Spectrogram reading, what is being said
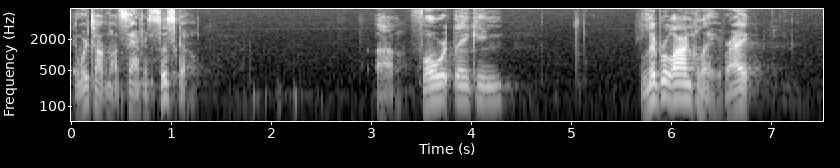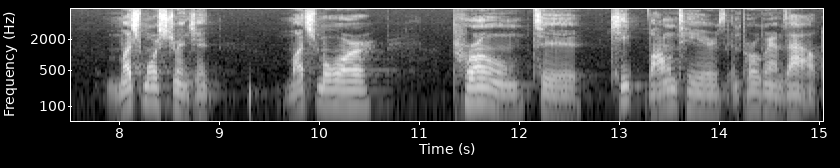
And we're talking about San Francisco. Uh, forward-thinking, liberal enclave, right? much more stringent, much more prone to keep volunteers and programs out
